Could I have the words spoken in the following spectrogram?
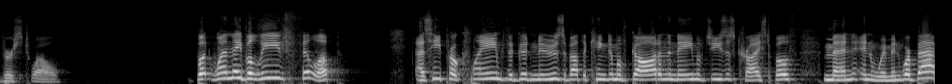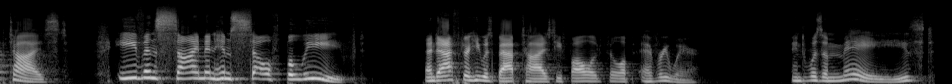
Verse 12. But when they believed Philip, as he proclaimed the good news about the kingdom of God in the name of Jesus Christ, both men and women were baptized. Even Simon himself believed. And after he was baptized, he followed Philip everywhere and was amazed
